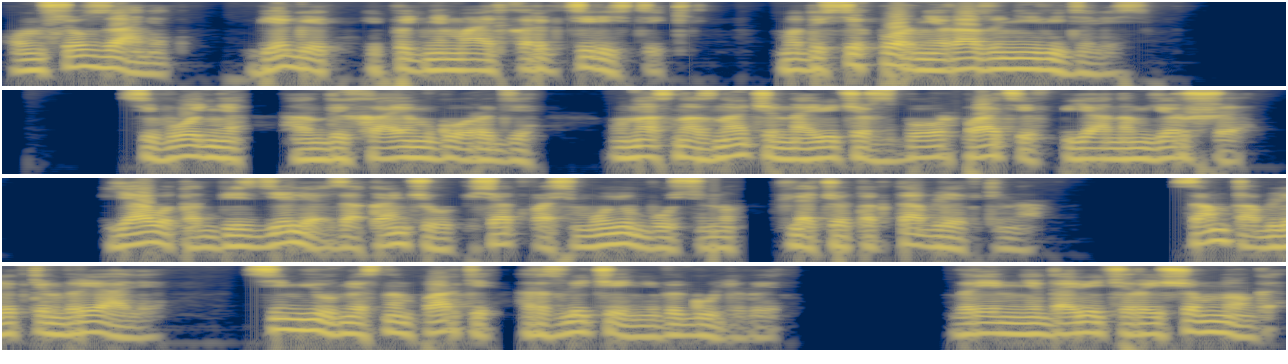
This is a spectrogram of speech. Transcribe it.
Он все занят, бегает и поднимает характеристики. Мы до сих пор ни разу не виделись. Сегодня отдыхаем в городе. У нас назначен на вечер сбор пати в пьяном ерше. Я вот от безделия заканчиваю 58-ю бусину для четок Таблеткина. Сам Таблеткин в реале. Семью в местном парке развлечений выгуливает. Времени до вечера еще много.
